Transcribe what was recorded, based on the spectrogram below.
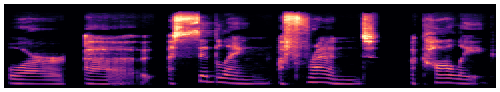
or uh, a sibling, a friend, a colleague?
